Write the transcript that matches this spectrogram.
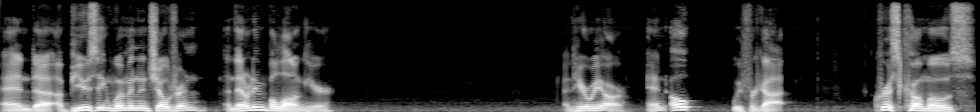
and uh, abusing women and children, and they don't even belong here. And here we are. And oh, we forgot. Chris Cuomo's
